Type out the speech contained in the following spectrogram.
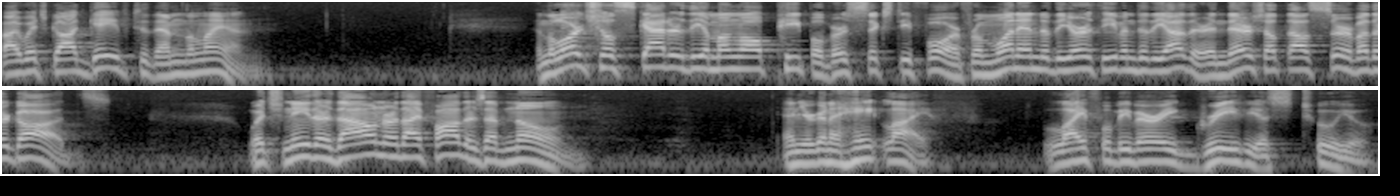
by which God gave to them the land. And the Lord shall scatter thee among all people, verse 64, from one end of the earth even to the other, and there shalt thou serve other gods, which neither thou nor thy fathers have known. And you're going to hate life. Life will be very grievous to you.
